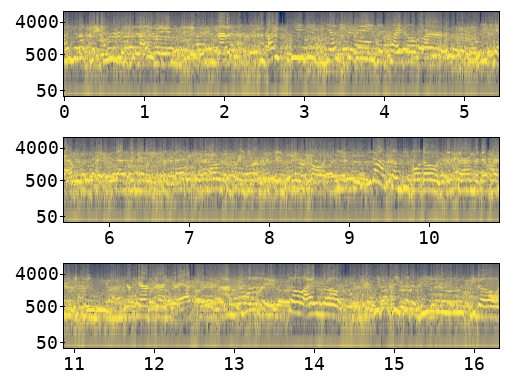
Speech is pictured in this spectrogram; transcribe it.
I know. I mean, isn't that a... I tweeted yesterday the title of our recap was like Stephanie was pathetic, and then I was afraid you were going to think we were calling you. You know how some people don't discern the difference between your character and your actor. Absolutely. So I wrote, we don't think that of you, you know,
